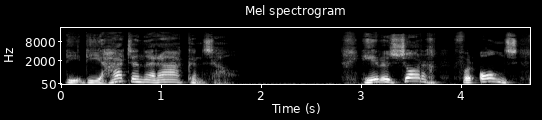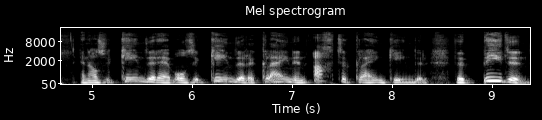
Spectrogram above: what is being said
die, die harten raken zal. Heere, zorg voor ons. En als we kinderen hebben, onze kinderen, klein- en achterkleinkinderen, we bidden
